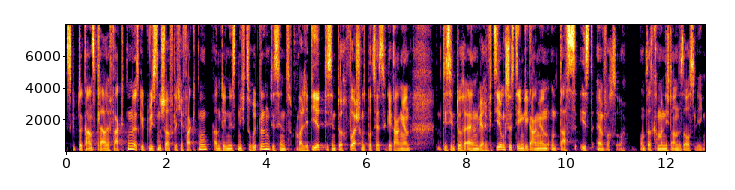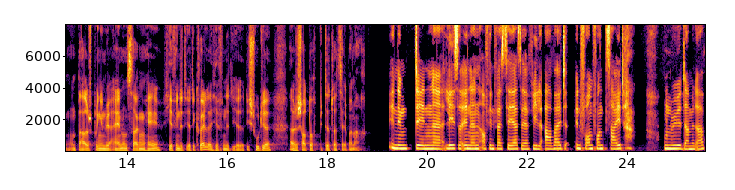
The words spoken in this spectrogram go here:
es gibt da ganz klare Fakten, es gibt wissenschaftliche Fakten, an denen ist nicht zu rütteln, die sind validiert, die sind durch Forschungsprozesse gegangen die sind durch ein Verifizierungssystem gegangen und das ist einfach so. Und das kann man nicht anders auslegen. Und da springen wir ein und sagen, hey, hier findet ihr die Quelle, hier findet ihr die Studie, also schaut doch bitte dort selber nach. Ihr nehmt den äh, LeserInnen auf jeden Fall sehr, sehr viel Arbeit in Form von Zeit und Mühe damit ab.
